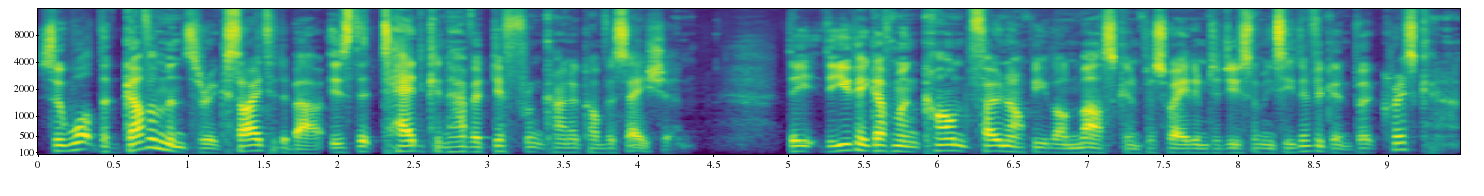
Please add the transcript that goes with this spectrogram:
So, what the governments are excited about is that TED can have a different kind of conversation. The, the UK government can't phone up Elon Musk and persuade him to do something significant, but Chris can.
